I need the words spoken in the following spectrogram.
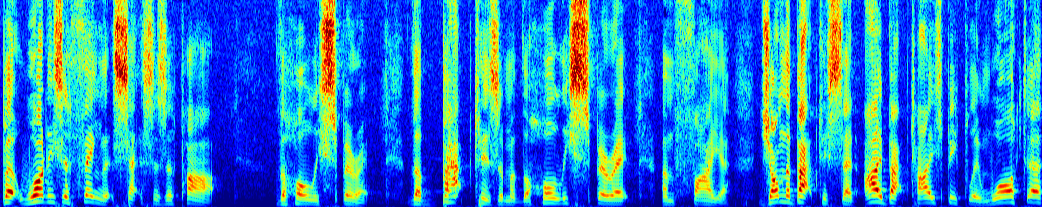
But what is the thing that sets us apart? The Holy Spirit. The baptism of the Holy Spirit and fire. John the Baptist said, I baptize people in water,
